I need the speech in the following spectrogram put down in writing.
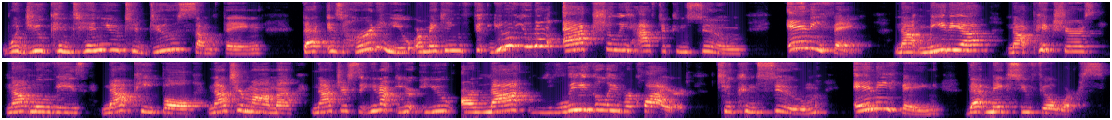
would you continue to do something that is hurting you or making you feel, you know, you don't actually have to consume anything not media, not pictures, not movies, not people, not your mama, not your you're not you're, you are not legally required to consume anything that makes you feel worse.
